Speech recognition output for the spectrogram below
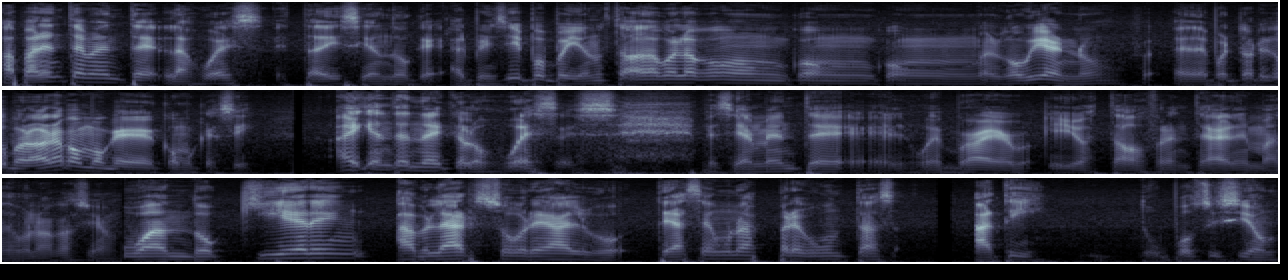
Aparentemente la juez está diciendo que al principio pues yo no estaba de acuerdo con, con, con el gobierno eh, de Puerto Rico, pero ahora como que, como que sí. Hay que entender que los jueces, especialmente el juez Breyer, que yo he estado frente a él en más de una ocasión, cuando quieren hablar sobre algo, te hacen unas preguntas a ti tu posición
